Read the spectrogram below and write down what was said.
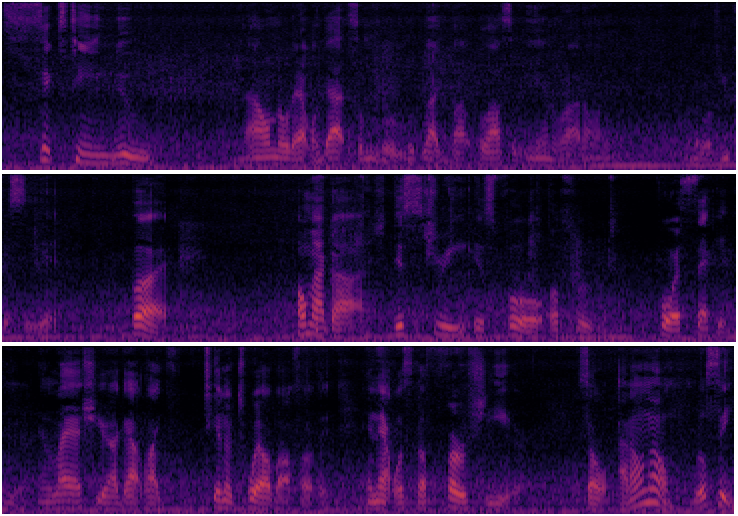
16 new. I don't know, that one got some little, look like blossom end rot on it. Don't know if you could see it. But, oh my gosh, this tree is full of fruit for a second year. And last year I got like 10 or 12 off of it. And that was the first year. So I don't know. We'll see.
